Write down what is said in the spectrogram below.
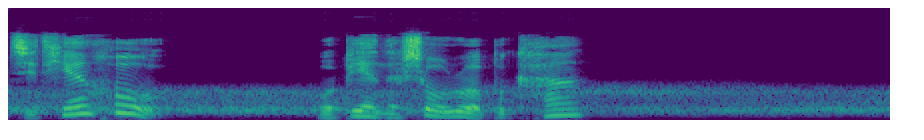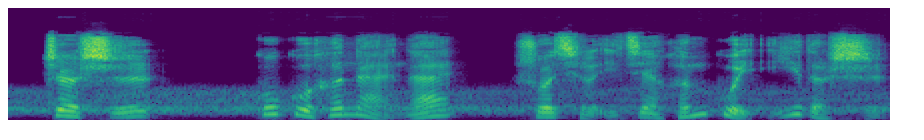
几天后，我变得瘦弱不堪。这时，姑姑和奶奶说起了一件很诡异的事。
